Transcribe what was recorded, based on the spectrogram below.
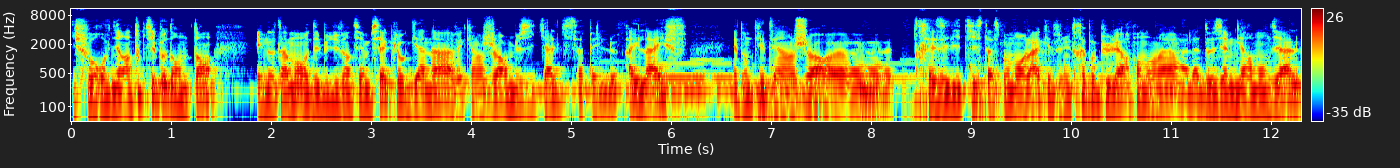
il faut revenir un tout petit peu dans le temps, et notamment au début du XXe siècle au Ghana, avec un genre musical qui s'appelle le high life, et donc qui était un genre très élitiste à ce moment-là, qui est devenu très populaire pendant la, Deuxième Guerre mondiale,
